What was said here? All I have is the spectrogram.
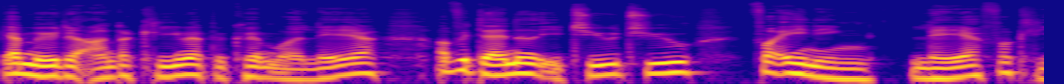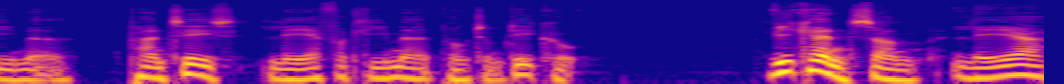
Jeg mødte andre klimabekymrede læger, og vi dannede i 2020 foreningen Læger for Klimaet, parentes lægerforklimaet.dk. Vi kan som læger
